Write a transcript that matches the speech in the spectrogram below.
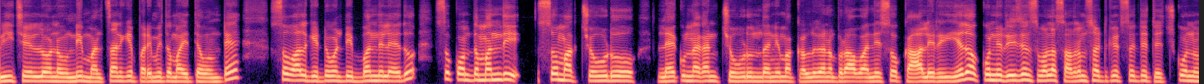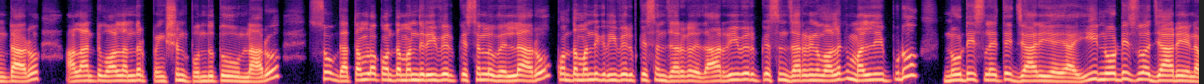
వీల్ చైర్లోనే ఉండి మంచానికి పరిమితం అయితే ఉంటే సో వాళ్ళకి ఎటువంటి ఇబ్బంది లేదు. సో కొంతమంది సో మాకు చెవుడు లేకున్నా కానీ చెవుడు ఉందని మాకు కళ్ళు కనపరావని సో కాలేరి ఏదో కొన్ని రీజన్స్ వల్ల సదరం సర్టిఫికేట్స్ అయితే తెచ్చుకొని ఉంటారు. అలాంటి వాళ్ళందరూ పెన్షన్ పొందుతూ ఉన్నారు. సో గతంలో కొంతమంది రీవెరిఫికేషన్లో వెళ్ళారు. కొంతమందికి రీవెరిఫికేషన్ జరగలేదు. ఆ రీవెరిఫికేషన్ జరిగిన వాళ్ళకి మళ్ళీ ఇప్పుడు నోటీసులు అయితే జారీ అయ్యాయి. ఈ నోటీసులో జారీ అయిన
